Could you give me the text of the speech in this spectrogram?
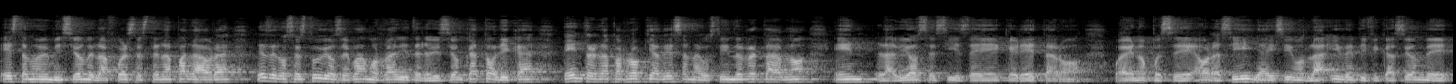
esta nueva emisión de La Fuerza está en la Palabra desde los estudios de Vamos Radio y Televisión Católica dentro de la parroquia de San Agustín del Retablo en la diócesis de Querétaro. Bueno, pues eh, ahora sí, ya hicimos la identificación de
